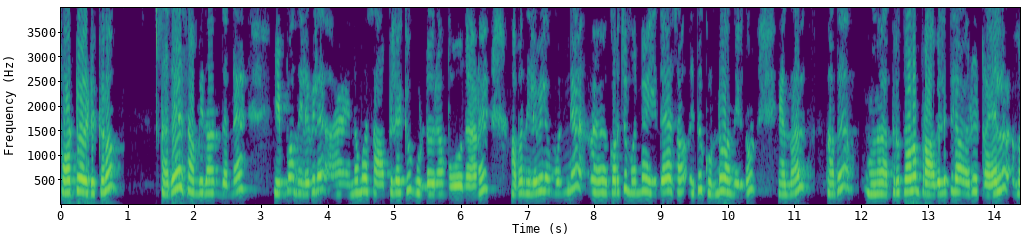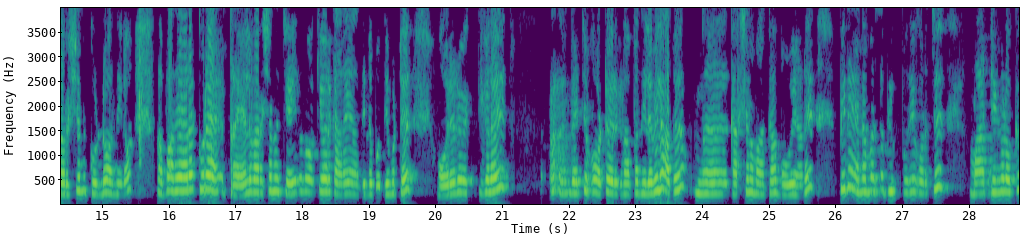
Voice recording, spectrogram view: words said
ഫോട്ടോ എടുക്കണം. അതേ സംവിധാനം തന്നെ ഇപ്പൊ നിലവിൽ എൻ എം എസ് ആപ്പിലേക്ക് കൊണ്ടുവരാൻ പോകുന്നതാണ്. അപ്പൊ നിലവിൽ മുന്നേ കുറച്ച് മുന്നേ ഇതേ ഇത് കൊണ്ടുവന്നിരുന്നു. എന്നാൽ അത് അത്രത്തോളം പ്രാബല്യത്തിൽ ഒരു ട്രയൽ വെർഷൻ കൊണ്ടുവന്നിരുന്നു. അപ്പൊ അത് ഏറെക്കുറെ ട്രയൽ വെർഷൻ ചെയ്ത് നോക്കിയവർക്ക് അറിയാം അതിന്റെ ബുദ്ധിമുട്ട് ഓരോരോ വ്യക്തികളെ വെച്ച് ഫോട്ടോ എടുക്കണം. അപ്പൊ നിലവിൽ അത് കർശനമാക്കാൻ പോവുകയാണ്. പിന്നെ എൻ എം എസ് പുതിയ കുറച്ച് മാറ്റങ്ങളൊക്കെ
